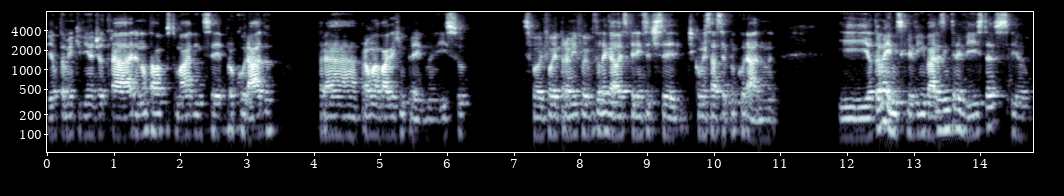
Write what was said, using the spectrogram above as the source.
eu também que vinha de outra área, não estava acostumado em ser procurado para uma vaga de emprego, né, isso foi, foi para mim foi muito legal a experiência de ser, de começar a ser procurado, né? E eu também me inscrevi em várias entrevistas, eu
